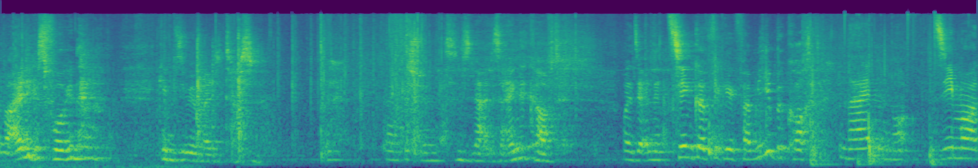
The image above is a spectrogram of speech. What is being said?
Aber einiges vorgenommen. Geben Sie mir mal die Taschen. Dankeschön. Was haben Sie da alles eingekauft? Wollen Sie eine zehnköpfige Familie bekochen? Nein, nur Simon,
